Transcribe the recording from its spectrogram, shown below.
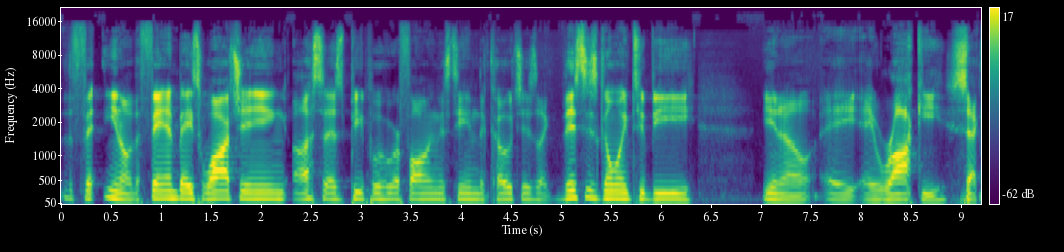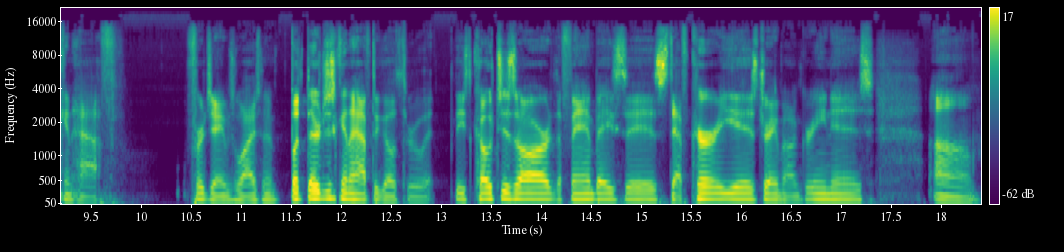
The fa- you know the fan base watching us as people who are following this team, the coaches, like this is going to be, you know, a a rocky second half for James Wiseman, but they're just going to have to go through it. These coaches are, the fan base is, Steph Curry is, Draymond Green is, um,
